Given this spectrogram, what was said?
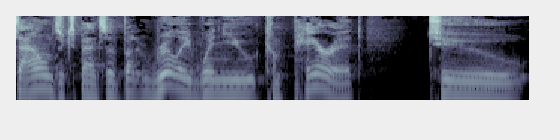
sounds expensive, but really when you compare it to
